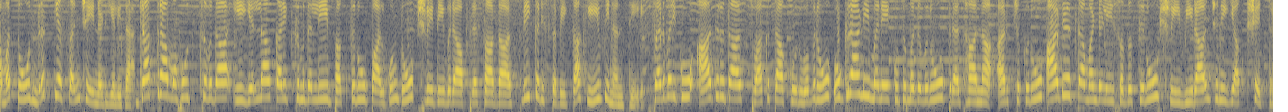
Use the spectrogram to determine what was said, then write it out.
ಮತ್ತು ನೃತ್ಯ ಸಂಜೆ ನಡೆಯಲಿದೆ. ಜಾತ್ರಾ ಮಹೋತ್ಸವದ ಈ ಎಲ್ಲಾ ಕಾರ್ಯಕ್ರಮದಲ್ಲಿ ಭಕ್ತರು ಪಾಲ್ಗೊಂಡು ಶ್ರೀದೇವರ ಪ್ರಸಾದ ಸ್ವೀಕರಿಸಬೇಕಾಗಿ ವಿನಂತಿ. ಸರ್ವರಿಗೂ ಆದರದ ಸ್ವಾಗತ ಕೋರುವವರು ಉಗ್ರಾಣಿ ಮನೆ ಕುಟುಂಬದವರು ಪ್ರಧಾನ ಅರ್ಚಕರು ಆಡಳಿತ ಮಂಡಳಿ ಸದಸ್ಯರು ಶ್ರೀ ವೀರಾಂಜನೇಯ ಕ್ಷೇತ್ರ.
